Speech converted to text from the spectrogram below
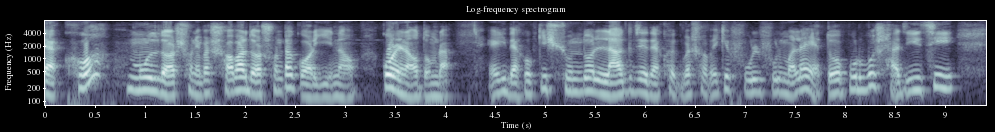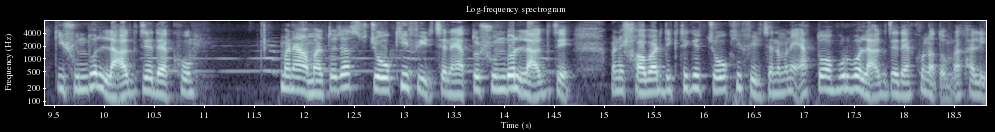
দেখো, মূল দর্শন, এবার সবার দর্শনটা করিয়ে নাও, করে নাও তোমরা। এই দেখো কি সুন্দর লাগছে, দেখো একবার সবাইকে ফুল ফুল মালায় এত অপূর্ব সাজিয়েছি, কি সুন্দর লাগছে, দেখো। মানে আমার তো জাস্ট চোখই ফিরছে না, এত সুন্দর লাগছে। মানে সবার দিক থেকে চোখই ফিরছে না মানে এত অপূর্ব লাগছে, দেখো না তোমরা খালি।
